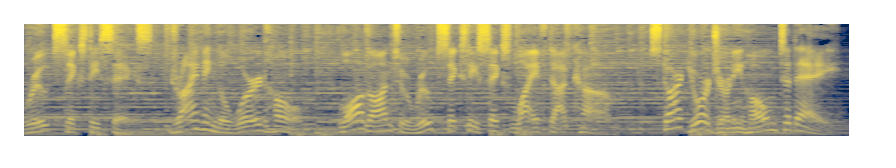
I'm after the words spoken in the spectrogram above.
Route 66, driving the word home. Log on to Route66Life.com. Start your journey home today.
